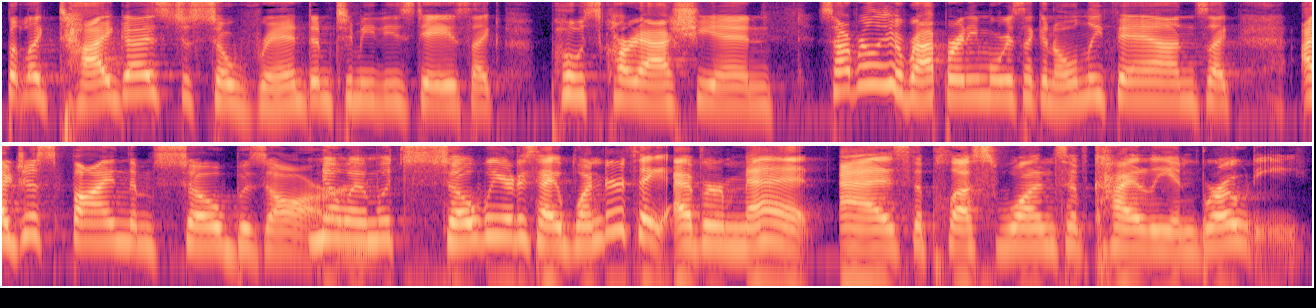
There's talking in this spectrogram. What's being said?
But like Tyga is just so random to me these days. Like post Kardashian, he's not really a rapper anymore. He's like an OnlyFans. Like I just find them so bizarre. no, and what's so weird is I wonder if they ever met as the plus ones of Kylie and Brody.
